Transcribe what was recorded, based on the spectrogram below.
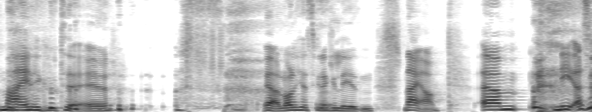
Meine Güte, ey. Ja, neulich erst wieder gelesen. Naja. Ähm, nee, also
